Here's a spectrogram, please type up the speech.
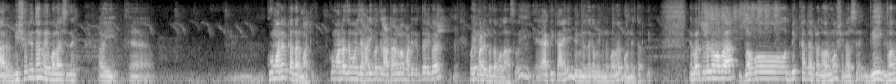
আর মিশরীয় ধর্মে বলা হয়েছে যে ওই কুমারের কাদার মাটি। কুমাররা যেমন যে হাঁড়ি পাতিল, আঠা আলো মাটি তৈরি করে, ওই মাটির কথা বলা আছে। ওই একই কাহিনি, বিভিন্ন জায়গায় বিভিন্নভাবে বর্ণিত আর কি। এবার চলে যাব আমরা জগৎ বিখ্যাত একটা ধর্ম, সেটা হচ্ছে গ্রিক ধর্ম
